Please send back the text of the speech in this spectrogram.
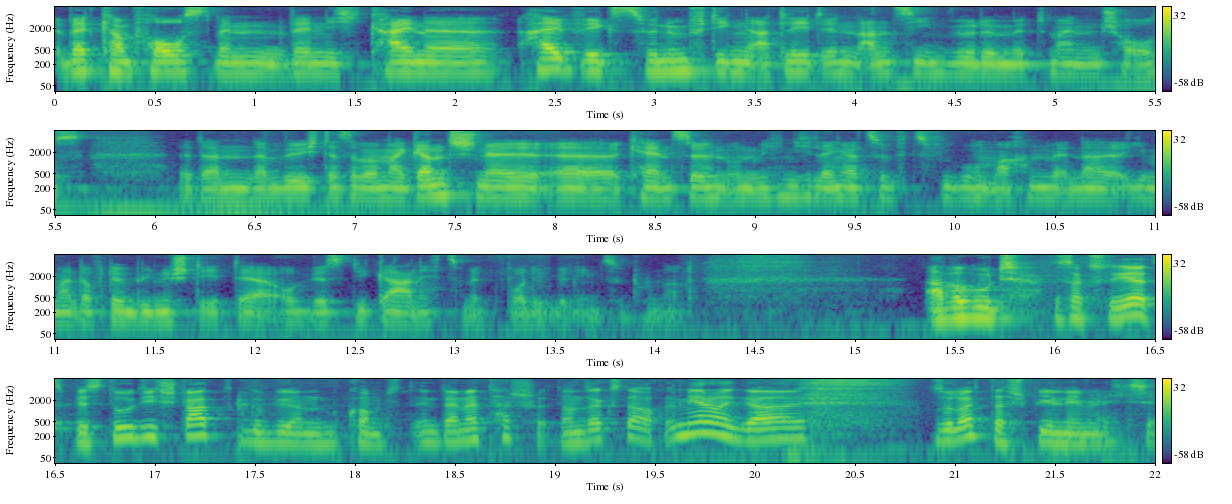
Wettkampfhost, wenn, wenn ich keine halbwegs vernünftigen Athletinnen anziehen würde mit meinen Shows. Dann, dann würde ich das aber mal ganz schnell äh, canceln und mich nicht länger zur Witzfigur machen, wenn da jemand auf der Bühne steht, der obviously gar nichts mit Bodybuilding zu tun hat. Aber gut. Das sagst du jetzt, bis du die Startgebühren bekommst in deiner Tasche. Dann sagst du auch, mir doch egal. So läuft das Spiel nämlich. Ja,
